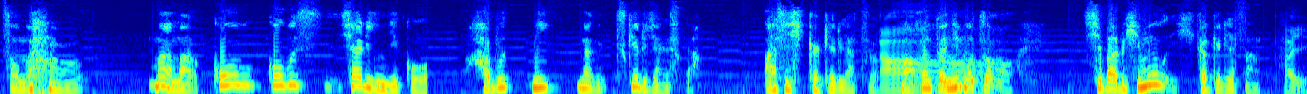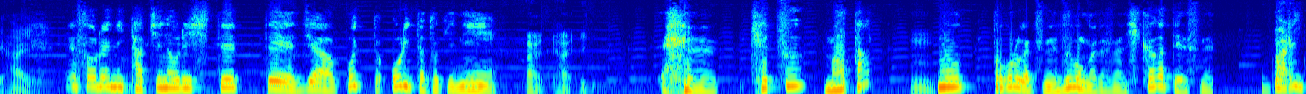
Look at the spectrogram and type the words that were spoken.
その、まあまあ、後後部車輪にこう、ハブになんかつけるじゃないですか。足引っ掛けるやつを。あーまあ本当は荷物を縛る紐を引っ掛けるやつなんではいはい。で、それに立ち乗りしてって、じゃあ、ポイッと降りた時に、はいはい。え ーケツ、股うん。のところがですね、ズボンがですね、引っかかってですね、バリッ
